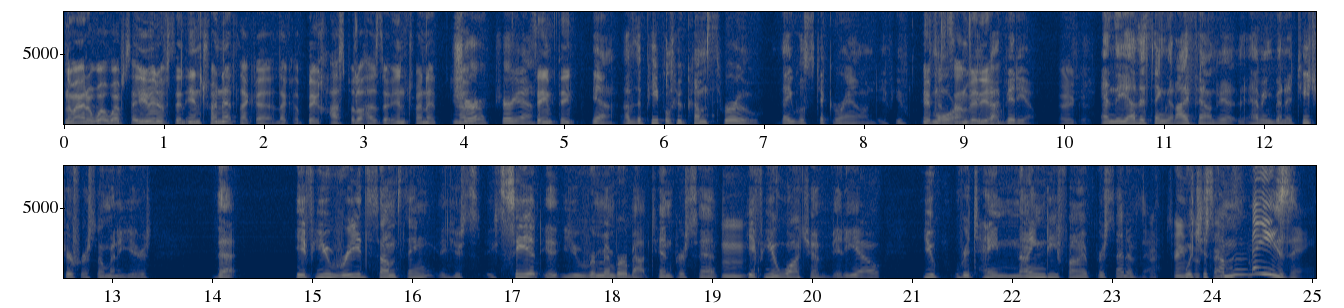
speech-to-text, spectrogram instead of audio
No matter what website, even if it's an intranet, like a like a big hospital has their intranet. You know, Sure, sure, yeah. Same thing. Yeah, of the people who come through, they will stick around if you've If it's more on if you've video. got video. Very good. And the other thing that I found, uh, having been a teacher for so many years, that if you read something, you, see it, it, you remember about 10%. Hmm. If you watch a video, you retain 95% of that, changes which is things. amazing.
